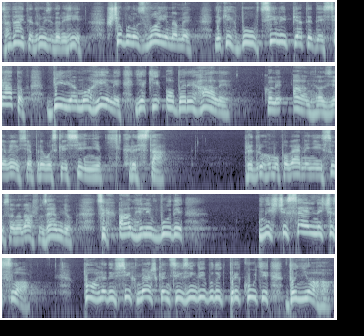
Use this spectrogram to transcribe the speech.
Згадайте, друзі дорогі, що було з воїнами, яких був цілий п'ятидесяток біля могили, які оберігали, коли ангел з'явився при Воскресінні Христа при другому поверненні Ісуса на нашу землю, цих ангелів буде нещисельне число. Погляди всіх мешканців землі будуть прикуті до нього.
